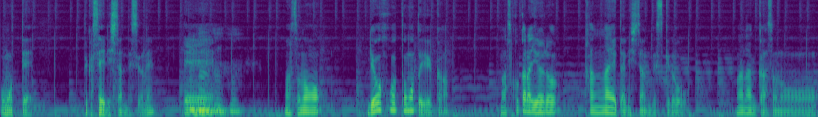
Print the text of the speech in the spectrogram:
思ってとか整理したんですよね。で、うんうんうんまあその両方ともというか、まあそこからいろいろ考えたりしたんですけど、まあなんかその、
